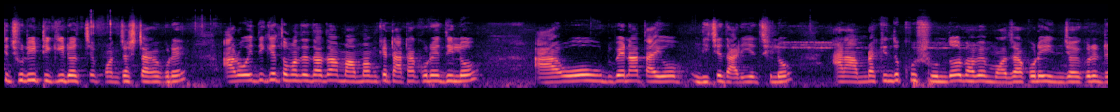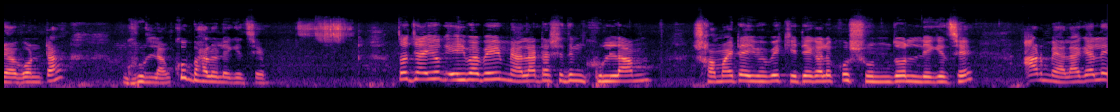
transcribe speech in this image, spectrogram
কিছুরই টিকিট হচ্ছে পঞ্চাশ টাকা করে। আর ওইদিকে তোমাদের দাদা মামামকে টাটা করে দিল। আর ও উঠবে না, তাই ও নিচে দাঁড়িয়েছিল আর আমরা কিন্তু খুব সুন্দরভাবে মজা করে এনজয় করে ড্রাগনটা ঘুরলাম। খুব ভালো লেগেছে। তো যাই হোক, এইভাবেই মেলাটা সেদিন ঘুরলাম। সময়টা এইভাবে কেটে গেল, খুব সুন্দর লেগেছে। আর মেলা গেলে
